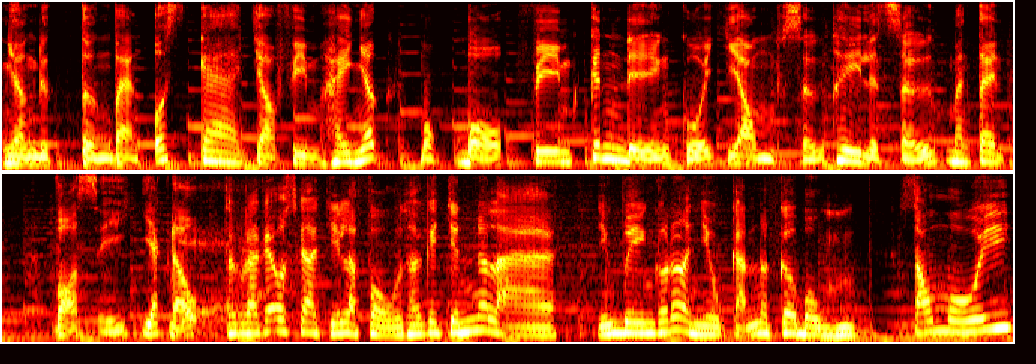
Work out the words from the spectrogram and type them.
nhận được tượng vàng Oscar cho phim hay nhất, một bộ phim kinh điển của dòng sử thi lịch sử mang tên Võ sĩ giác đấu. thực ra cái Oscar chỉ là phụ thôi cái chính đó là diễn viên có rất là nhiều cảnh là cơ bụng sáu múi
